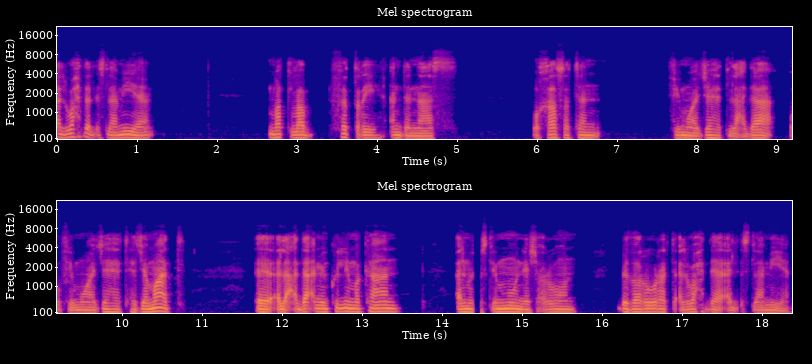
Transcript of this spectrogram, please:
الوحدة الإسلامية مطلب فطري عند الناس وخاصة في مواجهة الأعداء وفي مواجهة هجمات آه، الأعداء من كل مكان المسلمون يشعرون بضرورة الوحدة الإسلامية.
